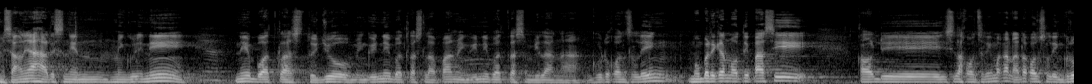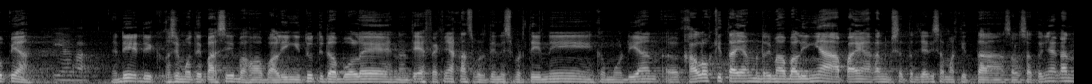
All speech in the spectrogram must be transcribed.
misalnya hari Senin minggu ini iya. Ini buat kelas 7 minggu ini buat kelas 8 minggu ini buat kelas 9 nah guru konseling memberikan motivasi kalau di istilah konseling mah kan ada konseling grup ya. Iya pak. Jadi dikasih motivasi bahwa baling itu tidak boleh, nanti efeknya akan seperti ini seperti ini. Kemudian e, kalau kita yang menerima balingnya apa yang akan bisa terjadi sama kita? Salah satunya kan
